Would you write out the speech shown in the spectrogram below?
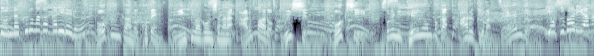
どんな車が借りれる？オープンカーの古典人気ワゴン車ならアルファードウィッシュボクシーそれに軽4とかある車全部。欲張りやな。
